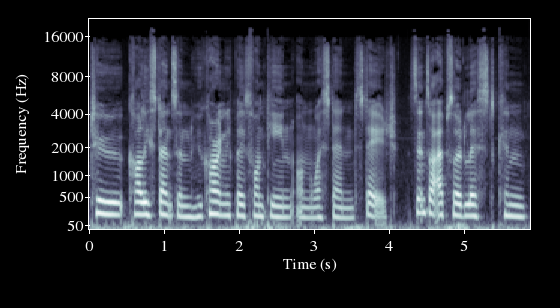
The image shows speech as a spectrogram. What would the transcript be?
to Carley Stenson, who currently plays Fantine on West End stage. Since our episode list can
